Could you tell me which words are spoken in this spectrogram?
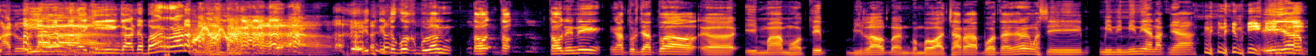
Aduh, iya, lagi nggak ada barang. itu, itu gua kebetulan ta- ta- tahun ini ngatur jadwal eh, imam, hotib, Bilal dan pembawa acara. Pokoknya masih mini-mini anaknya. Mini-mini. Iya,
